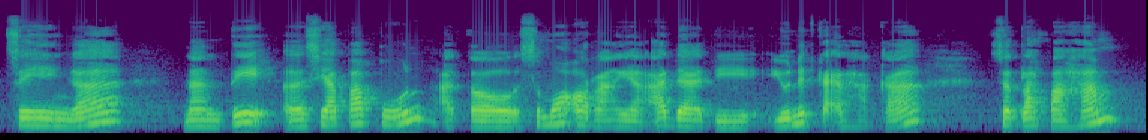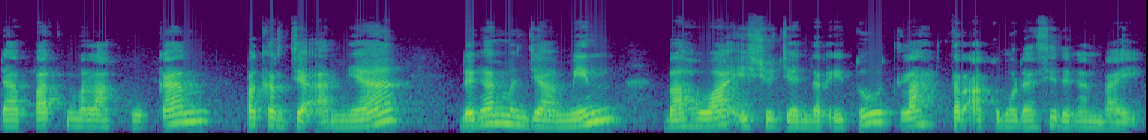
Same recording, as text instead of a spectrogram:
sehingga nanti eh, siapa pun atau semua orang yang ada di unit KLHK setelah paham dapat melakukan pekerjaannya dengan menjamin bahwa isu gender itu telah terakomodasi dengan baik.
